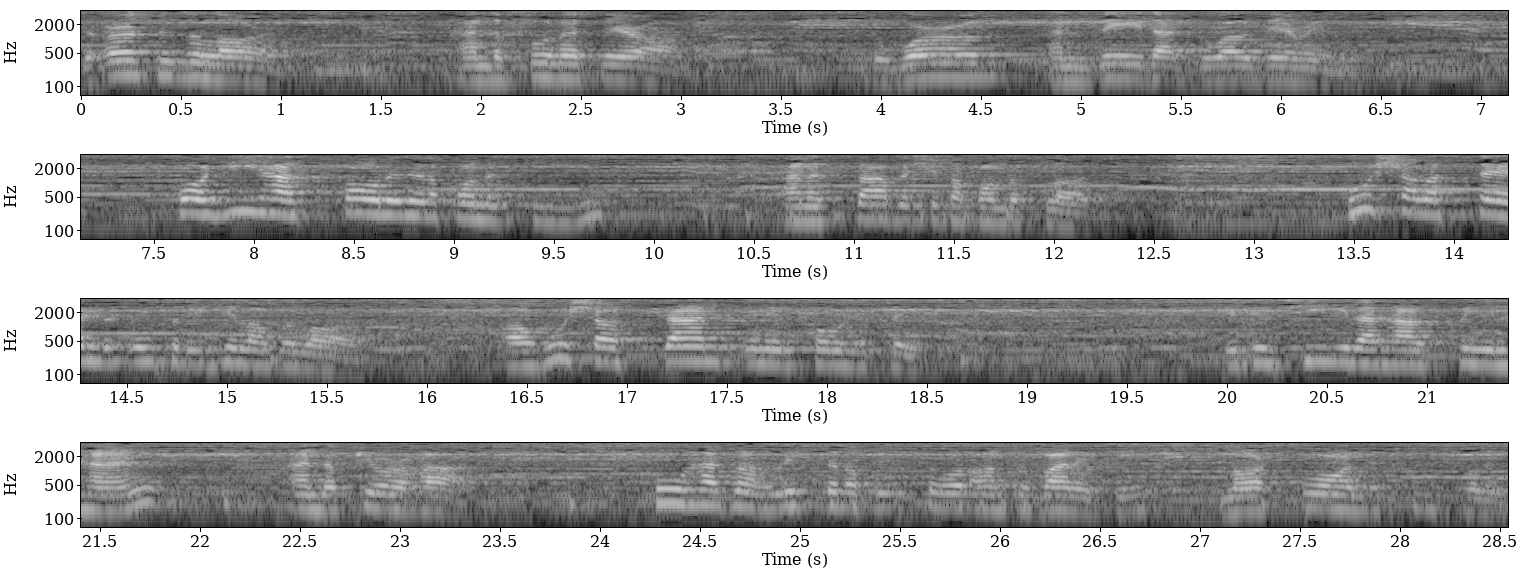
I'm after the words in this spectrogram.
The earth is the Lord's, and the fullness thereof, the world and they that dwell therein. For he hath founded it upon the seas and established it upon the floods. Who shall ascend into the hill of the Lord? Or who shall stand in his holy place? It is he that has clean hands and a pure heart, Who has not lifted up his soul unto vanity, nor sworn deceitfully?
